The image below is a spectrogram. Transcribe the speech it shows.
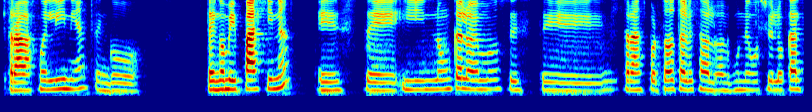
trabajo en línea, tengo, tengo mi página, este, y nunca lo hemos este, transportado tal vez a algún negocio local.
